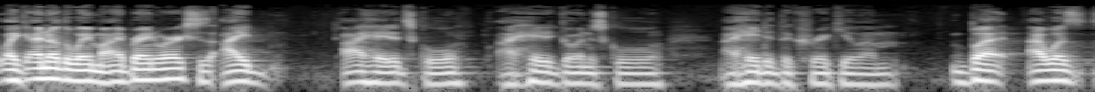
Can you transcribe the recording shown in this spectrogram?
like I know the way my brain works is I I hated school. I hated going to school. I hated the curriculum, but I was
